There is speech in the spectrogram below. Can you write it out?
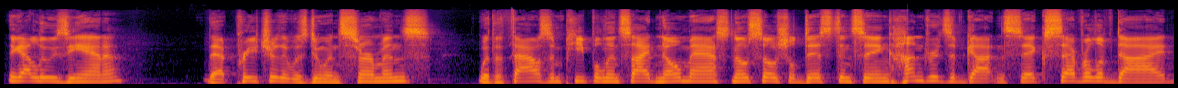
They got Louisiana, that preacher that was doing sermons with a thousand people inside, no mask, no social distancing. Hundreds have gotten sick, several have died.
